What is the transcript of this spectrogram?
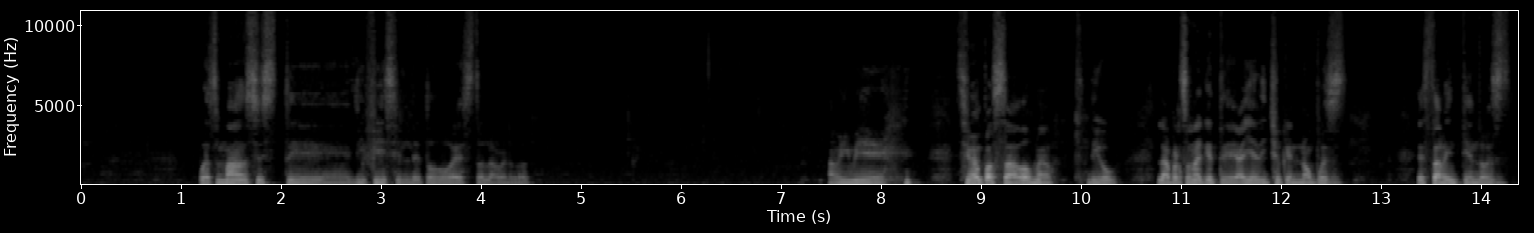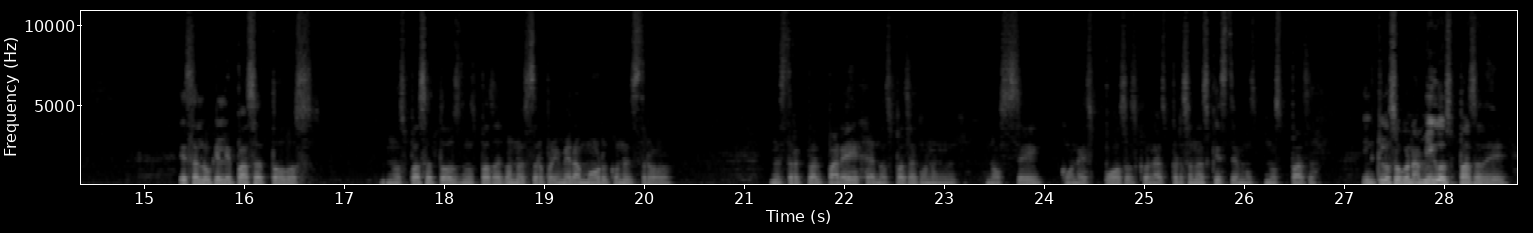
pues más, este, difícil de todo esto, la verdad. A mí me, sí me ha pasado, me, digo, la persona que te haya dicho que no, pues está mintiendo, es, es algo que le pasa a todos. Nos pasa a todos, nos pasa con nuestro primer amor, con nuestro nuestra actual pareja, nos pasa con, no sé, con esposas, con las personas que estemos, nos pasa. Incluso con amigos pasa de,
